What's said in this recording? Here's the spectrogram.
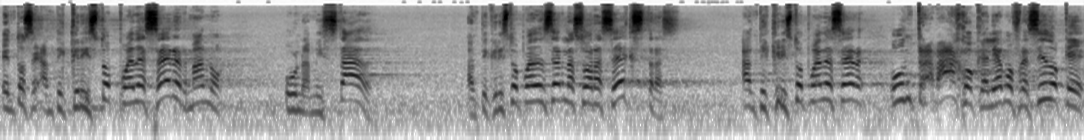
Entonces, anticristo puede ser, hermano, una amistad. Anticristo puede ser las horas extras. Anticristo puede ser un trabajo que le han ofrecido que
